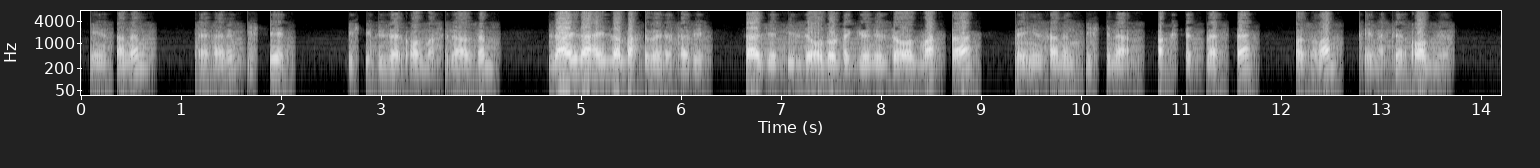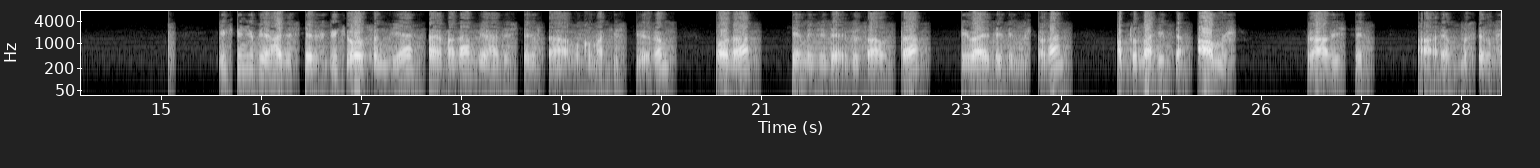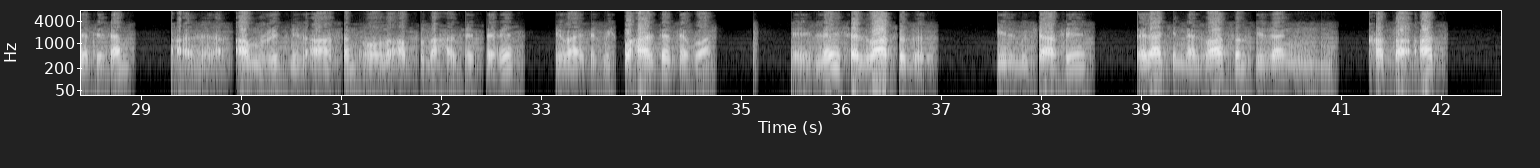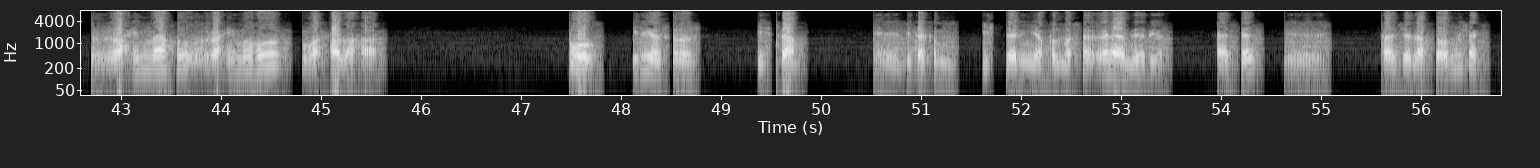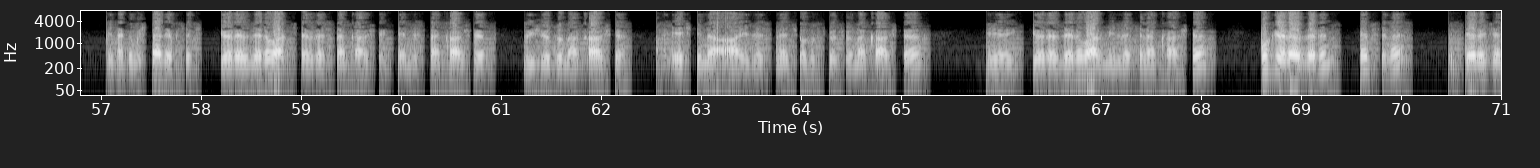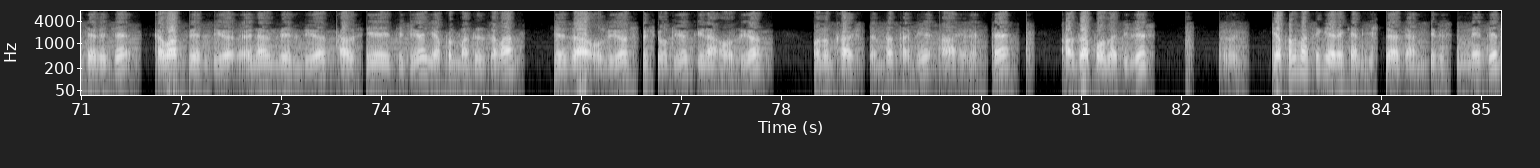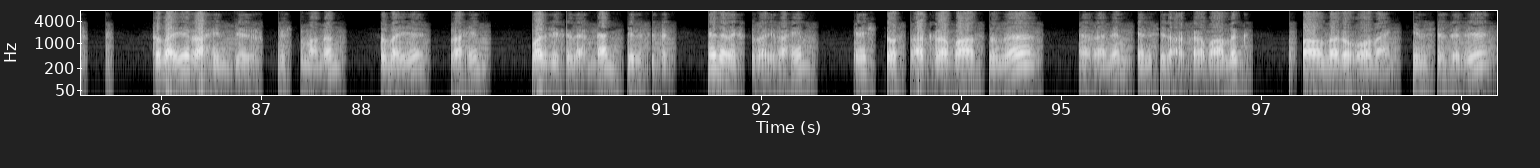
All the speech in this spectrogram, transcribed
İnsanın efendim işi, işi güzel olması lazım. La ilahe illallah da böyle tabi. Sadece dilde olur da gönülde olmazsa ve insanın işine aksetmezse o zaman kıymeti olmuyor. Üçüncü bir hadis-i şerif, üç olsun diye sayfadan bir hadis-i şerif daha okumak istiyorum. O da Tirmizi'de Ebu Davud'da rivayet edilmiş olan Abdullah İbni Amr ravisi, Mısır'ı fetheden Amr İbnül As'ın oğlu Abdullah Hazretleri rivayet etmiş. Bu halde de var. E, Leysel vasılı bil mükafi velakinnel vasıl izen kataat rahimehu rahimuhu vasalaha. Bu biliyorsunuz İslam e, bir takım işlerin yapılmasına önem veriyor. Herkes sadece lafta olmayacak. Bir takım işler yapacak. Görevleri var. Çevresine karşı, kendisine karşı, vücuduna karşı, eşine, ailesine, çoluk çocuğuna karşı e, görevleri var milletine karşı. Bu görevlerin hepsine derece derece sevap veriliyor, önem veriliyor, tavsiye ediliyor. Yapılmadığı zaman ceza oluyor, suç oluyor, günah oluyor. Onun karşılığında tabi ahirette azap olabilir. Yapılması gereken işlerden birisi nedir? Sılayı rahimdir. Müslümanın sılayı rahim vazifelerinden birisidir. Ne demek sılayı rahim? Eş dost akrabasını efendim kendisiyle akrabalık bağları olan kimseleri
